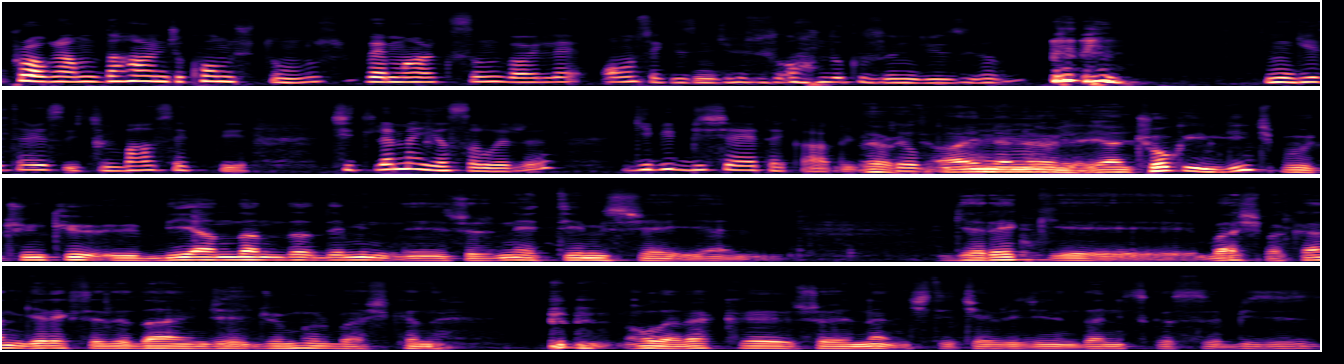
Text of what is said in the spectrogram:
programda daha önce konuştuğumuz ve Marx'ın böyle 18. yüzyıl 19. yüzyıl İngiltere'si için bahsettiği çitleme yasaları gibi bir şeye tekabül ediyor. Evet aynen yani. öyle. Yani çok ilginç bu. Çünkü e, bir yandan da demin e, sözünü ettiğimiz şey yani gerek e, başbakan gerekse de daha önce cumhurbaşkanı olarak e, söylenen işte çevrecinin daniskası biziz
